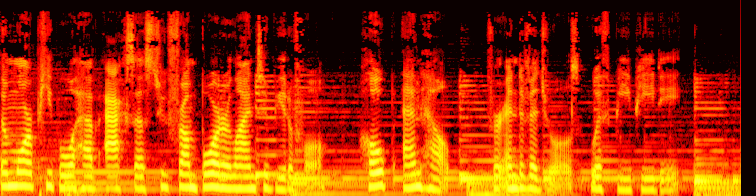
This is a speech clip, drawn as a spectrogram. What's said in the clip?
the more people will have access to From Borderline to Beautiful hope and help for individuals with BPD.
